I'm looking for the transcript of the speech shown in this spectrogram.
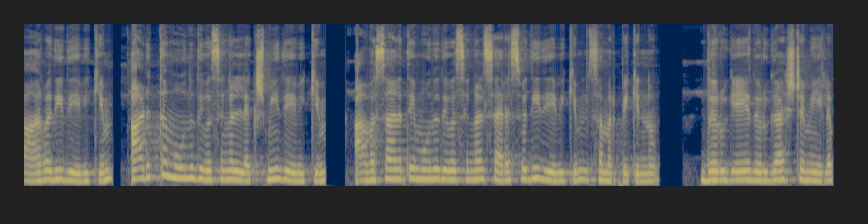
പാർവതി ദേവിക്കും അടുത്ത മൂന്ന് ദിവസങ്ങൾ ലക്ഷ്മി ദേവിക്കും അവസാനത്തെ മൂന്ന് ദിവസങ്ങൾ സരസ്വതി ദേവിക്കും സമർപ്പിക്കുന്നു. ദുർഗയെ ദുർഗാഷ്ടമിയിലും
